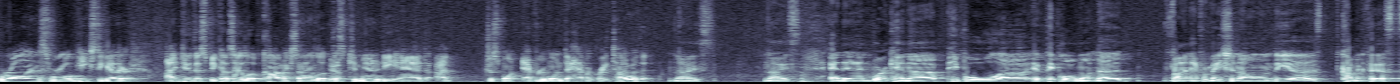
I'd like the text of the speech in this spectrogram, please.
We're all in this, we're all geeks together. I do this because I love comics and I love this community and I just want everyone to have a great time with it. Nice, nice. And then where can uh, people, uh, if people are wanting to find information on the uh, Comic Fest,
